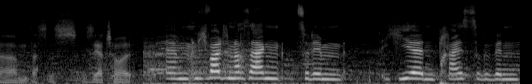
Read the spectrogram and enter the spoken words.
ähm, das ist sehr toll. Ähm, ich wollte noch sagen, zu dem hier einen Preis zu gewinnen,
